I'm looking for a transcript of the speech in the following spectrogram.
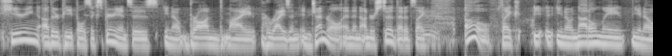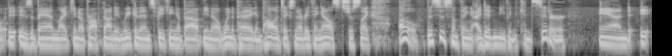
hearing other people's experiences, you know, broadened my horizon in general and then understood that it's like, hmm. oh, like, you know, not only, you know, is a band like, you know, Propagandhi and Weaker Than speaking about, you know, Winnipeg and politics and everything else. It's just like, oh, this is something I didn't even consider. And it,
